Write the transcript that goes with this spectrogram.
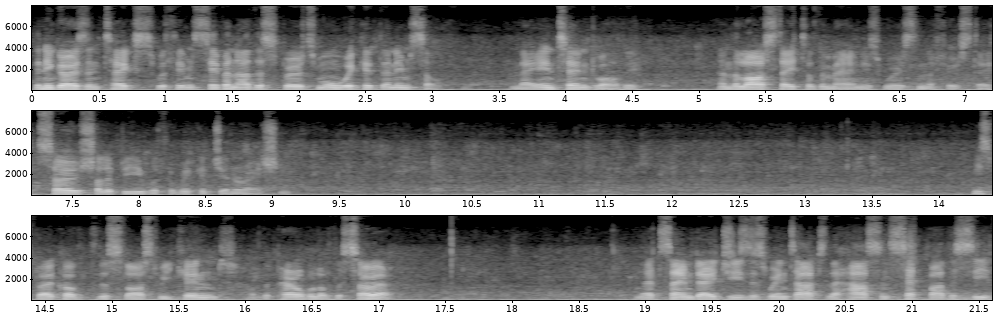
Then he goes and takes with him seven other spirits more wicked than himself. And they enter and dwell there. And the last state of the man is worse than the first state. So shall it be with the wicked generation. We spoke of this last weekend of the parable of the sower. that same day, Jesus went out to the house and sat by the sea.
